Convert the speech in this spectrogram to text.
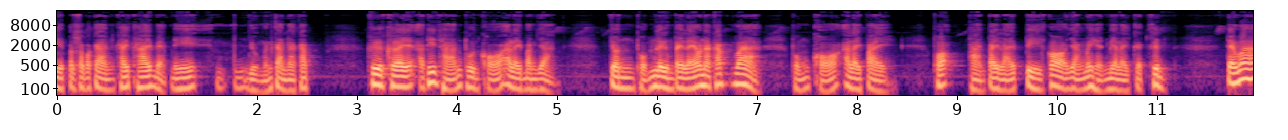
มีประสบการณ์คล้าย ๆ แบบนี้อยู่เหมือนกันนะครับ คือเคยอธิษฐานทูลขออะไรบางอย่าง จนผมลืมไปแล้วนะครับว่าผมขออะไรไป เพราะผ่านไปหลายปีก็ยังไม่เห็นมีอะไรเกิดขึ้น แต่ว่า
